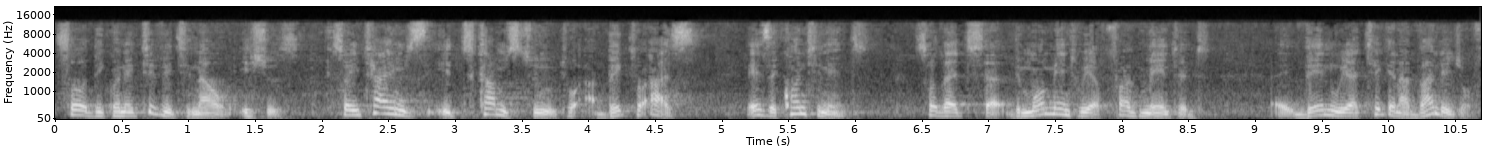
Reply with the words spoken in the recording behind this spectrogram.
So the connectivity now issues. So at times it comes to, to back to us as a continent, so that uh, the moment we are fragmented, uh, then we are taken advantage of.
